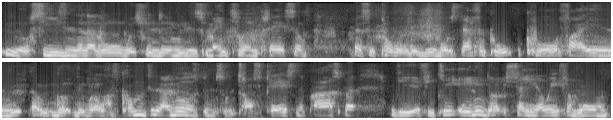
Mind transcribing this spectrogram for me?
you know, season in a row, which would I mean is mightily impressive. This is probably the most difficult qualifying that they will have come through. I know there's been some tough tests in the past, but if you if you take any Dutch side away from home,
